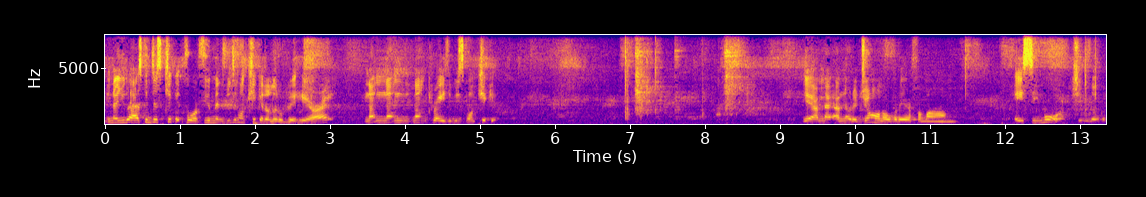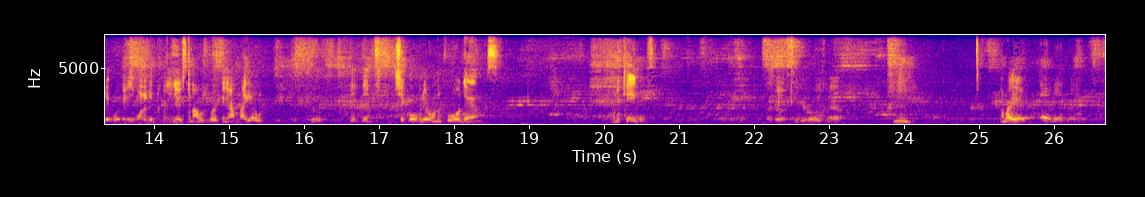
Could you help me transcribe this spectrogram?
you know, you guys can just kick it for a few minutes. We're just gonna kick it a little bit here, all right? Nothing, nothing, nothing crazy. We're just gonna kick it. Yeah, I know the Joan over there from um, AC Moore. She was over there working as one of the cleaners when I was working. I'm like, yo, the, the chick over there on the pull downs, on the cables. I go see the rose now. Mm. I'm right here. Oh, that's nice.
